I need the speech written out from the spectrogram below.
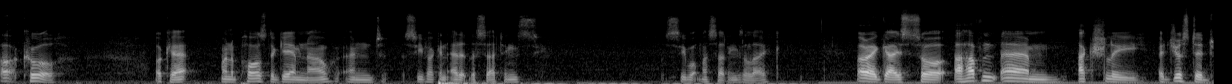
Oh, cool. Okay. I'm going to pause the game now and see if I can edit the settings. See what my settings are like. Alright guys, so I haven't um, actually adjusted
